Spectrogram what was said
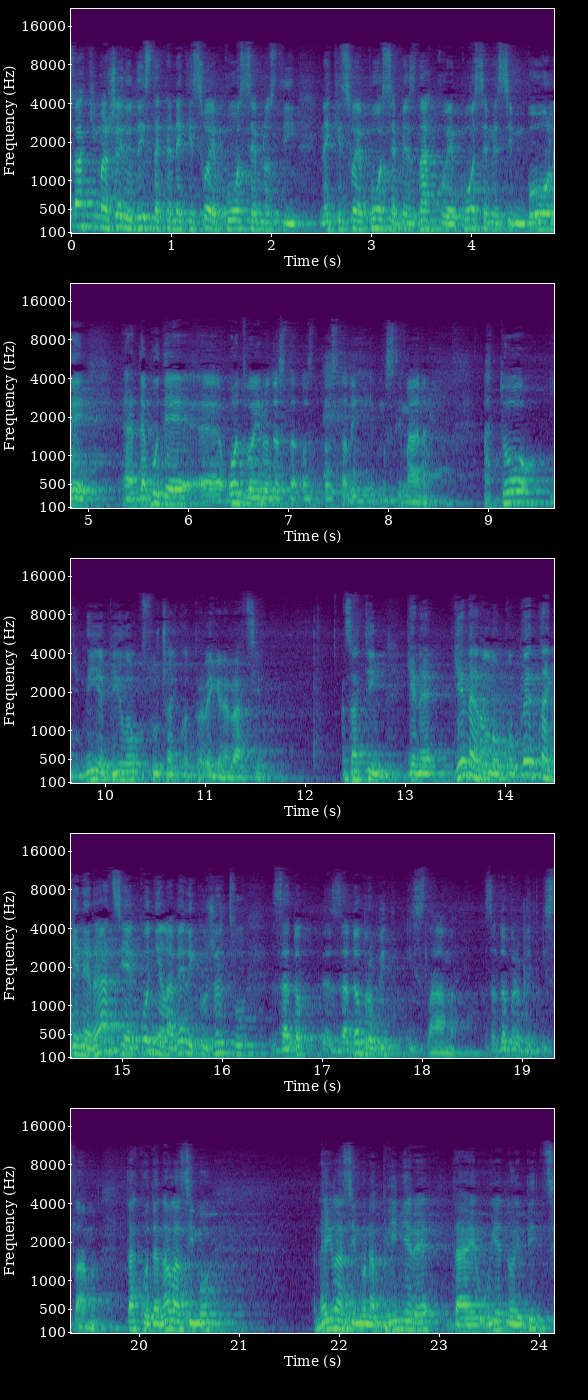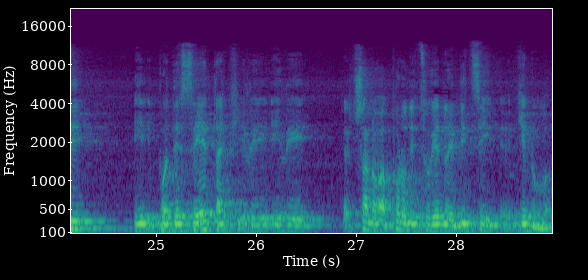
Svaki ima želju da istakne neke svoje posebnosti, neke svoje posebne znakove, posebne simbole, da bude a, odvojeno od ostalih muslimana a to nije bilo slučaj kod prve generacije. Zatim, gene, generalno, kompletna generacija je podnijela veliku žrtvu za, do, za dobrobit Islama. Za dobrobit Islama. Tako da nalazimo, nailazimo na primjere da je u jednoj bitci i po desetak ili, ili članova porodice u jednoj bitci ginulo.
